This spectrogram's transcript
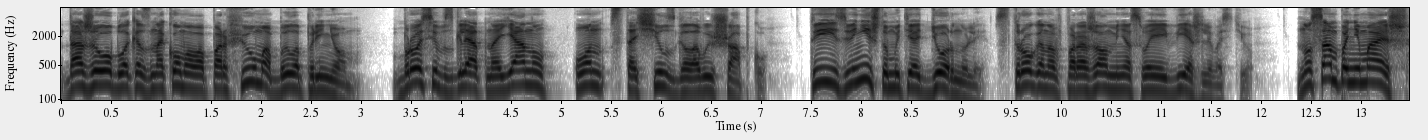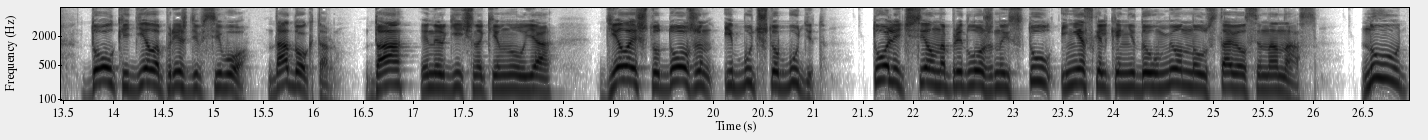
Даже облако знакомого парфюма было при нем. Бросив взгляд на Яну, он стащил с головы шапку. «Ты извини, что мы тебя дернули», — Строганов поражал меня своей вежливостью. Но сам понимаешь, долг и дело прежде всего. Да, доктор? Да, энергично кивнул я. Делай, что должен, и будь, что будет. Толич сел на предложенный стул и несколько недоуменно уставился на нас. «Ну,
